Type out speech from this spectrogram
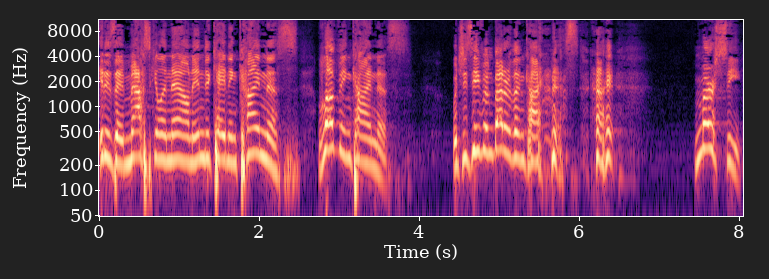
It is a masculine noun indicating kindness, loving kindness, which is even better than kindness, right? Mercy,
